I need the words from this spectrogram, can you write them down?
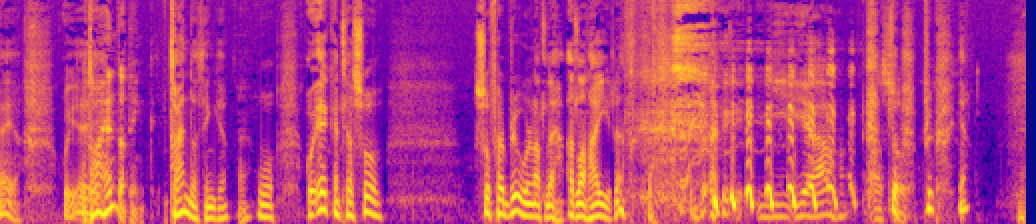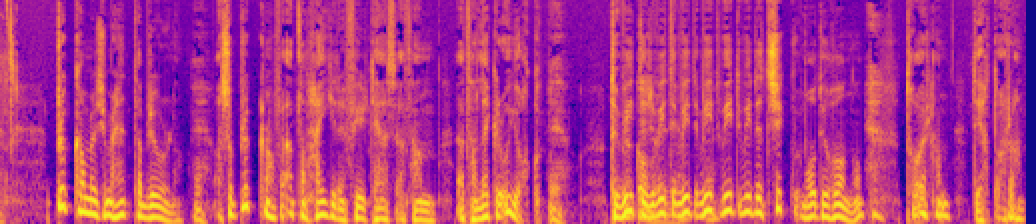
ja. ja. Og, jeg, og ta henda ting. Ta henda ting, ja. ja. Og, og egentlig så, så får broren at at han heier ja, altså. bruk, ja. Bruk kommer ikke mer henta broren. Ja. Altså bruk han for at han heier en fyrt til at han, at han legger ui okkom. Ja. Du vet det, vet vet vet vet vet det chick mot ju honom. Tar han det att han.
